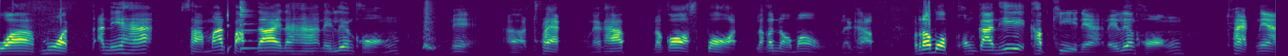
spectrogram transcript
ัวหมวดอันนี้ฮะสามารถปรับได้นะฮะในเรื่องของนี่ แทร็กนะครับแล้วก็สปอร์ตแล้วก็ normal นะครับระบบของการที่ขับขี่เนี่ยในเรื่องของแทร็กเนี่ย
